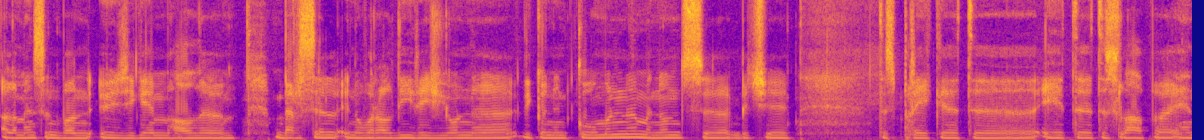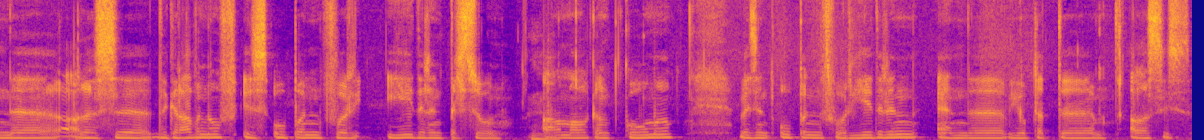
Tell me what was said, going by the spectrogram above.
alle mensen van Euzegem, Halle, Bersel en overal die regio, eh, die kunnen komen met ons eh, een beetje te spreken, te eten, te slapen en alles. de Gravenhof is open voor iedere persoon. Allemaal kan komen. We zijn open voor iedereen en uh, we hopen dat uh, alles is.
